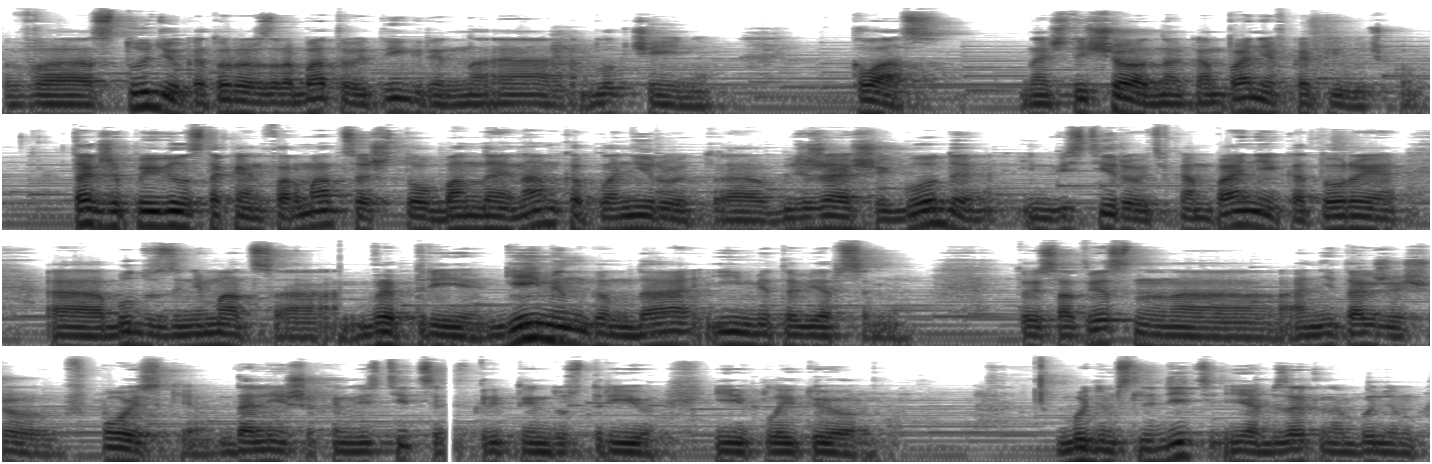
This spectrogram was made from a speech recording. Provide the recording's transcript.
в студию, которая разрабатывает игры на блокчейне. Класс. Значит, еще одна компания в копилочку. Также появилась такая информация, что Bandai Namco планирует э, в ближайшие годы инвестировать в компании, которые э, будут заниматься Web3 геймингом да, и метаверсами. То есть, соответственно, они также еще в поиске дальнейших инвестиций в криптоиндустрию и Play to Earn. Будем следить и обязательно будем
